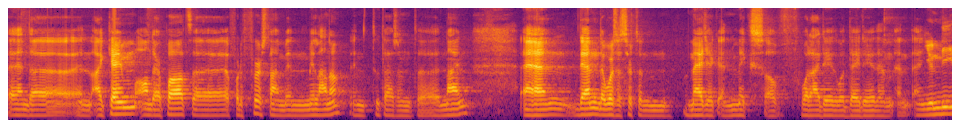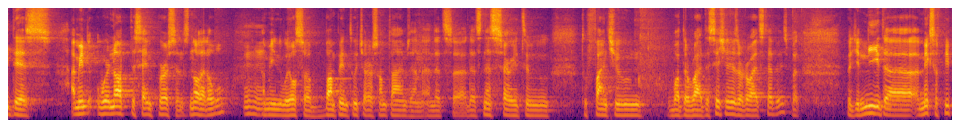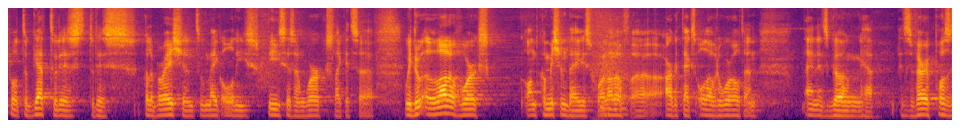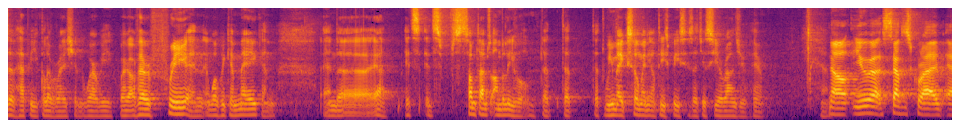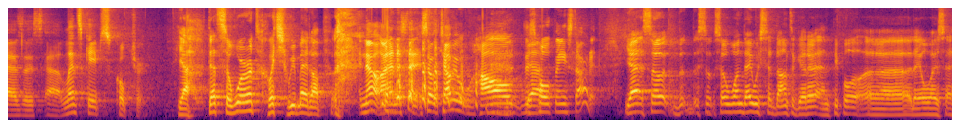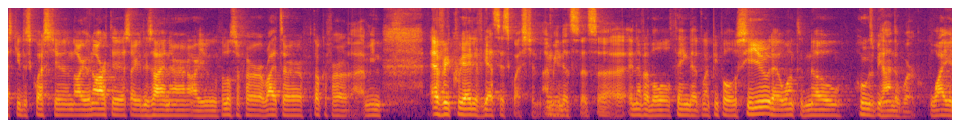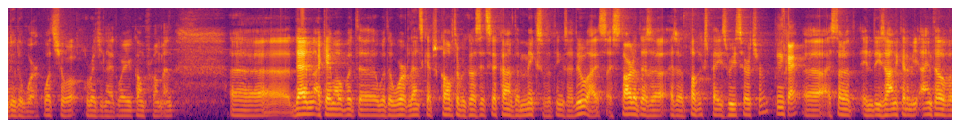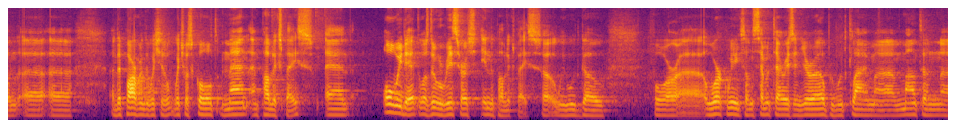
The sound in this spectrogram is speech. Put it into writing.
And uh, and I came on their path uh, for the first time in Milano in 2009. And then there was a certain magic and mix of what I did, what they did, and, and, and you need this. I mean, we're not the same persons, not at all. I mean, we also bump into each other sometimes, and, and that's, uh, that's necessary to, to fine tune what the right decision is or the right step is. But, but you need a, a mix of people to get to this, to this collaboration to make all these pieces and works. Like it's, uh, we do a lot of works on commission base for a lot of uh, architects all over the world, and and it's going. Yeah, it's a very positive, happy collaboration where we we are very free in, in what we can make, and and uh, yeah, it's it's sometimes unbelievable that that that we make so many of these pieces that you see around you here. Now, you uh, self-describe as a uh, landscape sculpture. Yeah, that's a word which we made up. No, I understand. so tell me how this Yeah. whole thing started. Yeah, so, the, so so one day we sat down together, and people uh, they always ask you this question: Are you an artist? Are you a designer? Are you a philosopher, a writer, photographer? I mean, every creative gets this question. I mean, that's that's an inevitable thing that when people see you, they want to know who's behind the work, why you do the work, what's your originate, where you come from, and uh, then I came up with the, with the word landscape sculptor because it's a kind of the mix of the things I do. I started as a, as a public space researcher. Okay. Uh, I started in Design Academy Eindhoven, uh, uh, a department which, is, which was called Man and Public Space. And all we did was doing research in the public space. So we would go for uh, work weeks on cemeteries in Europe. We would climb uh, mountain uh,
